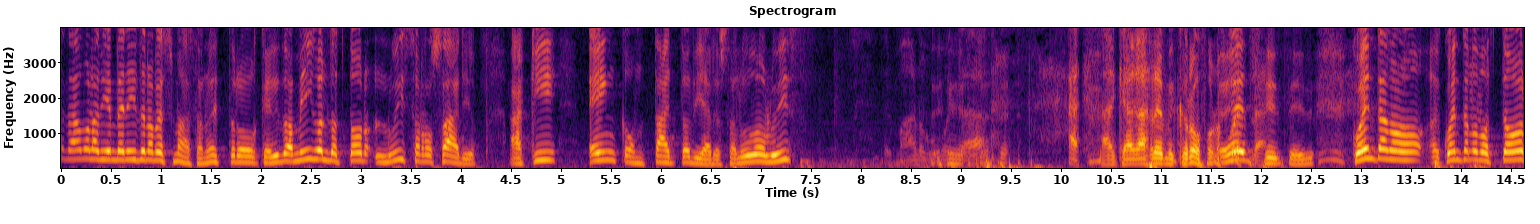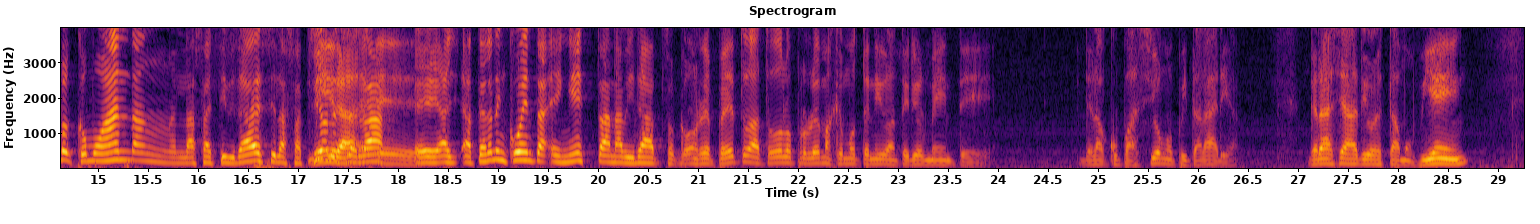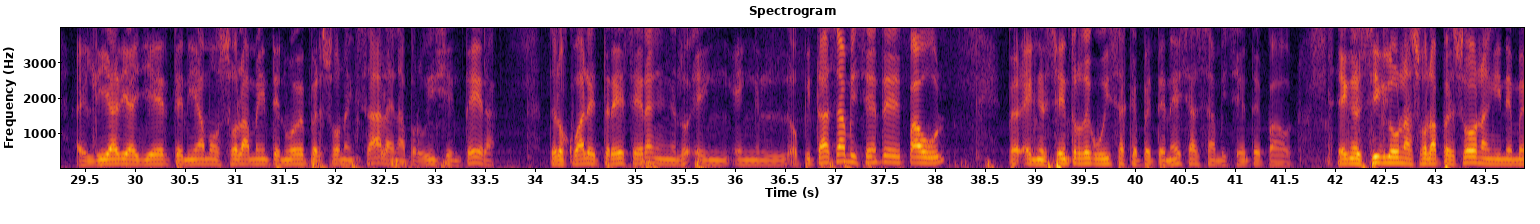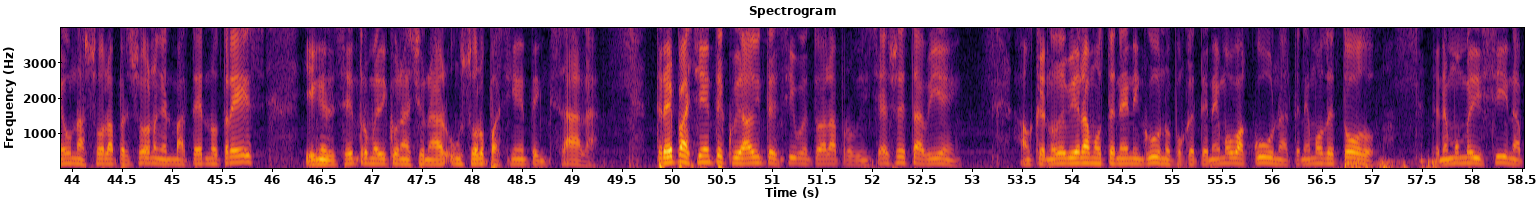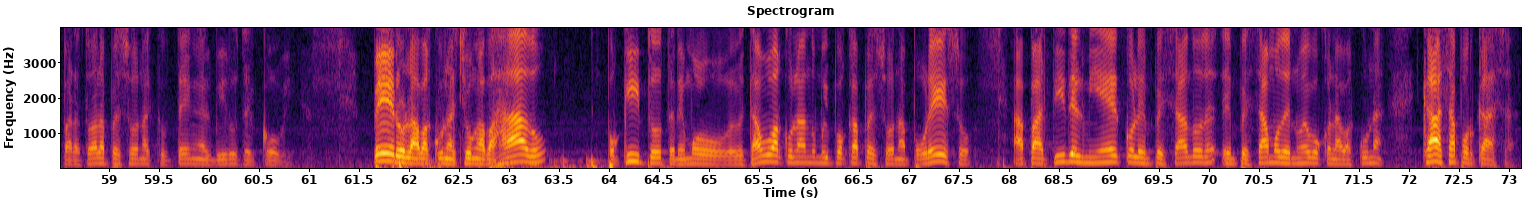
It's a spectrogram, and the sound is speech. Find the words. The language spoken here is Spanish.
Le damos la bienvenida una vez más a nuestro querido amigo, el doctor Luis Rosario, aquí en Contacto Diario. Saludos, Luis. Hermano, ¿cómo está? Hay que agarrar el micrófono. Eh, sí, sí. Cuéntanos, cuéntanos, doctor, cómo andan las actividades y las acciones, Mira, ¿verdad? eh, Eh, a, a tener en cuenta en esta Navidad. Con respecto a todos los problemas que hemos tenido anteriormente de la ocupación hospitalaria, gracias a Dios estamos bien. El día de ayer teníamos solamente nueve personas en sala en la provincia entera, de los cuales tres eran en el, Hospital San Vicente de Paul, en el centro de Huiza que pertenece al San Vicente de Paul. En el siglo una sola persona, en INEME una sola persona, en el materno tres y en el Centro Médico Nacional un solo paciente en sala. Tres pacientes cuidado intensivo en toda la provincia. Eso está bien, aunque no debiéramos tener ninguno porque tenemos vacunas, tenemos de todo. Tenemos medicina para todas las personas que tengan el virus del COVID. Pero la vacunación ha bajado poquito, tenemos, estamos vacunando muy pocas personas. Por eso, a partir del miércoles empezado, empezamos de nuevo con la vacuna casa por casa.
